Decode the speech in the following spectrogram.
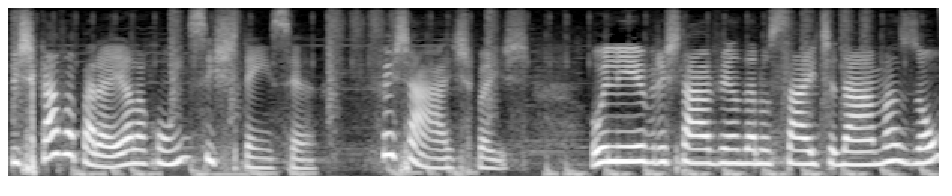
piscava para ela com insistência. Fecha aspas. O livro está à venda no site da Amazon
